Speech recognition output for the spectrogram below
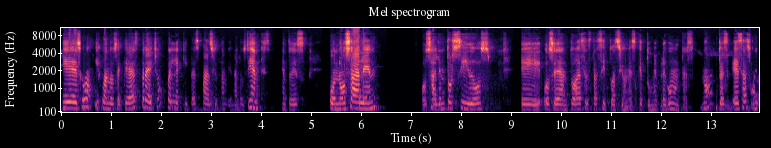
Y eso, y cuando se queda estrecho, pues le quita espacio también a los dientes. Entonces, o no salen, o salen torcidos, eh, o se dan todas estas situaciones que tú me preguntas, ¿no? Entonces, esas son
